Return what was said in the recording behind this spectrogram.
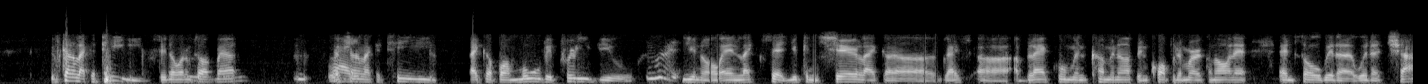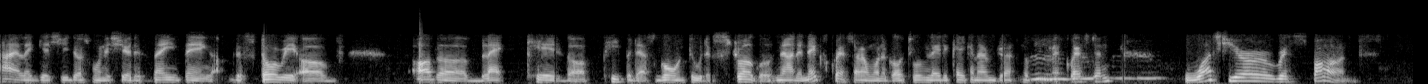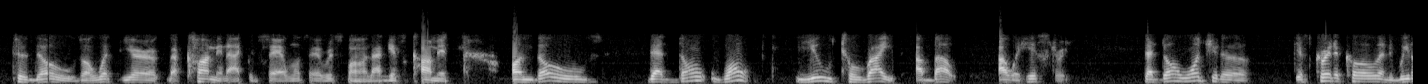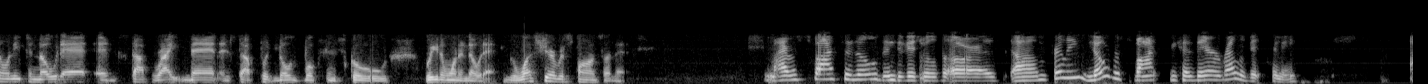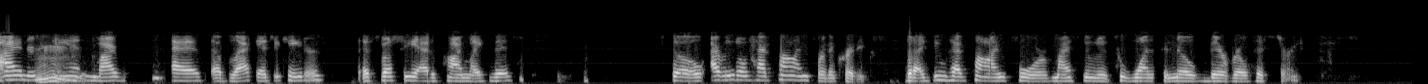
it's kind of like a tease. You know what I'm talking about? Mhm. Right. It's kind of like a tease, like up a movie preview. Right. You know, and like I said, you can share like a like uh, a black woman coming up in corporate America and all that. And so with a with a child, I guess you just want to share the same thing, the story of other black kids or people that's going through the struggles. Now, the next question I want to go to, Lady K, can I address the Mhm. question? What's your response to those, or what your comment I could say? I won't say a response. I guess a comment on those that don't want you to write about our history, that don't want you to just critical and we don't need to know that and stop writing that and stop putting those books in school. We don't want to know that. What's your response on that? My response to those individuals are um, really no response because they're irrelevant to me. I understand my as a black educator, especially at a time like this. So I really don't have time for the critics, but I do have time for my students who want to know their real history.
